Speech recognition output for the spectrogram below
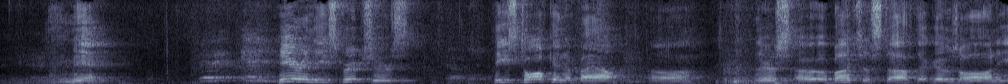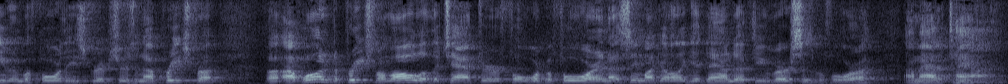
Amen. Amen. Here in these scriptures, he's talking about uh, there's a bunch of stuff that goes on even before these scriptures, and I preached from. Uh, I wanted to preach from all of the chapter four before, and it seemed like I only get down to a few verses before I, I'm out of time.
